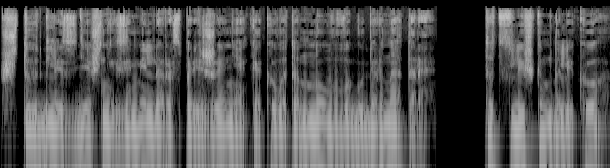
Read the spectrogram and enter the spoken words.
Что для здешних земель распоряжения какого-то нового губернатора? Тут слишком далеко.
